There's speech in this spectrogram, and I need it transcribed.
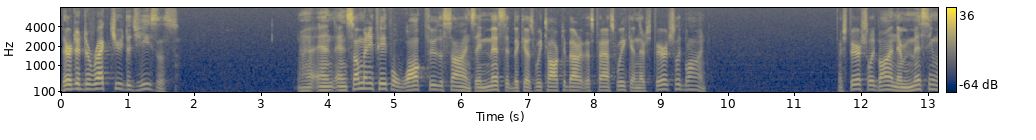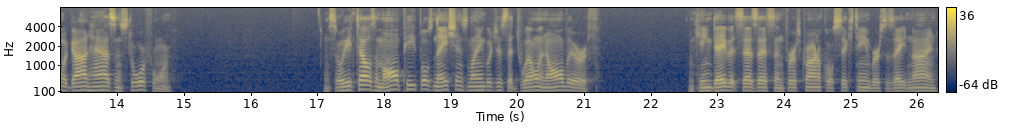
They're to direct you to Jesus. Uh, and, and so many people walk through the signs. They miss it because we talked about it this past weekend. They're spiritually blind. They're spiritually blind. They're missing what God has in store for them. And so he tells them, all peoples, nations, languages that dwell in all the earth. And King David says this in 1 Chronicles 16, verses 8 and 9.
